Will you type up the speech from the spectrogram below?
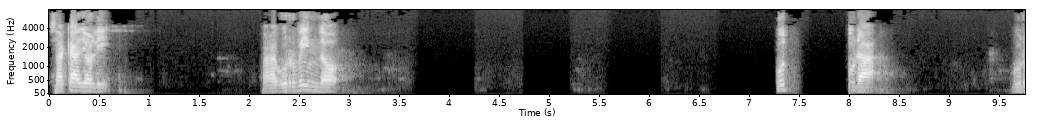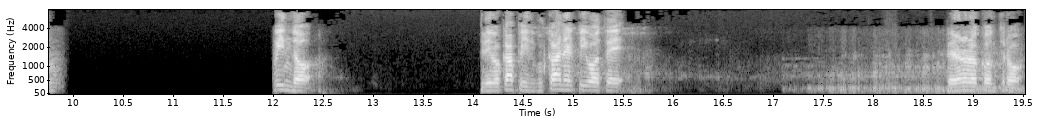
Saca a Yoli. Para Gurbindo. Cultura. Gurbindo. Crivocapis buscaban el pivote. Pero no lo encontró.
